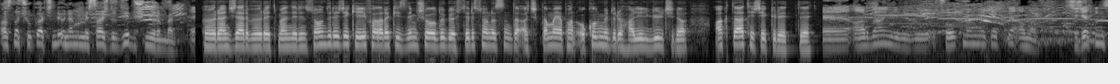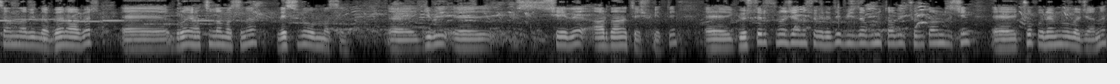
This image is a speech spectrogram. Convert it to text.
aslında çocuklar için de önemli mesajdır diye düşünüyorum ben. Öğrenciler ve öğretmenlerin son derece keyif alarak izlemiş olduğu gösteri sonrasında açıklama yapan okul müdürü Halil Gülçino, Aktağa teşekkür etti. Ee, Ardahan gibi bir soğuk memlekette ama sıcak insanlarıyla beraber e, burayı hatırlamasına vesile olması e, gibi e, şeyle Ardahan'a teşvik etti. E, gösteri sunacağını söyledi. Biz de bunu tabii çocuklarımız için e, çok önemli olacağını,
